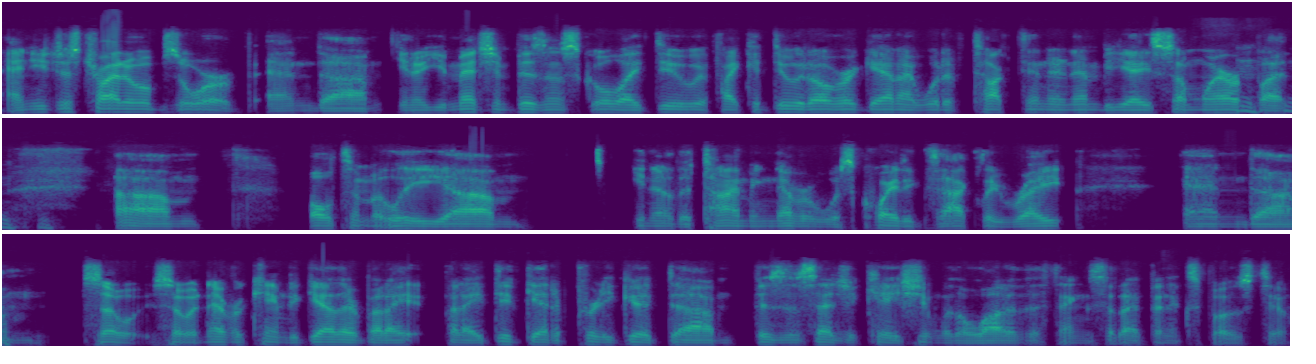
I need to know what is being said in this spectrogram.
and you just try to absorb. And um, you know, you mentioned business school. I do. If I could do it over again, I would have tucked in an MBA somewhere. But um, ultimately, um, you know, the timing never was quite exactly right, and um, so so it never came together. But I but I did get a pretty good um, business education with a lot of the things that I've been exposed to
